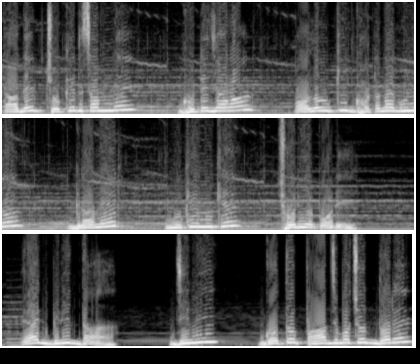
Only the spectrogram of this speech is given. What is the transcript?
তাদের চোখের সামনে ঘটে যাওয়া অলৌকিক ঘটনাগুলো গ্রামের মুখে মুখে ছড়িয়ে পড়ে। এক বৃদ্ধা, যিনি গত পাঁচ বছর ধরে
